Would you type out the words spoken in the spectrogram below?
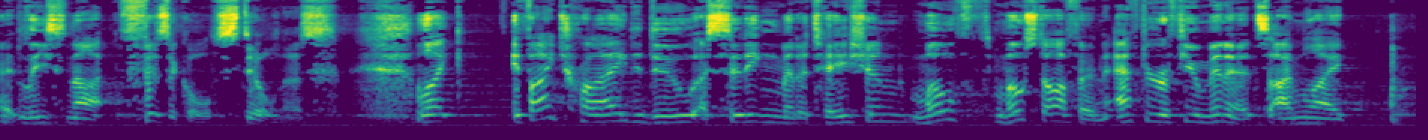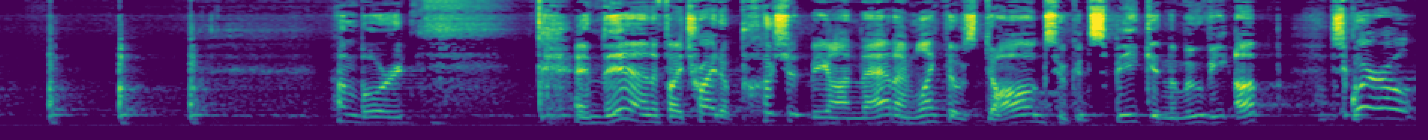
at least not physical stillness. Like, if I try to do a sitting meditation, most, most often after a few minutes, I'm like, I'm bored. And then if I try to push it beyond that, I'm like those dogs who could speak in the movie Up squirrel,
